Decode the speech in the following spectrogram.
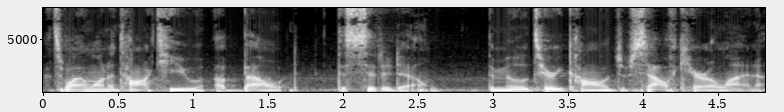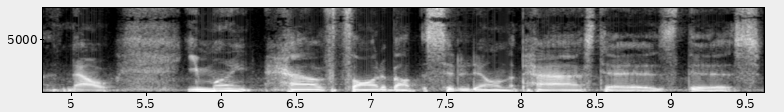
That's why I want to talk to you about the Citadel, the Military College of South Carolina. Now, you might have thought about the Citadel in the past as this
